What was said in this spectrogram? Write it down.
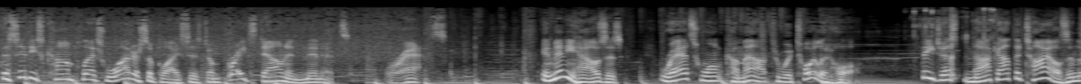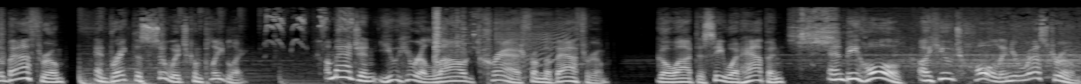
The city's complex water supply system breaks down in minutes. Rats. In many houses, rats won't come out through a toilet hole. They just knock out the tiles in the bathroom and break the sewage completely. Imagine you hear a loud crash from the bathroom, go out to see what happened, and behold, a huge hole in your restroom.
